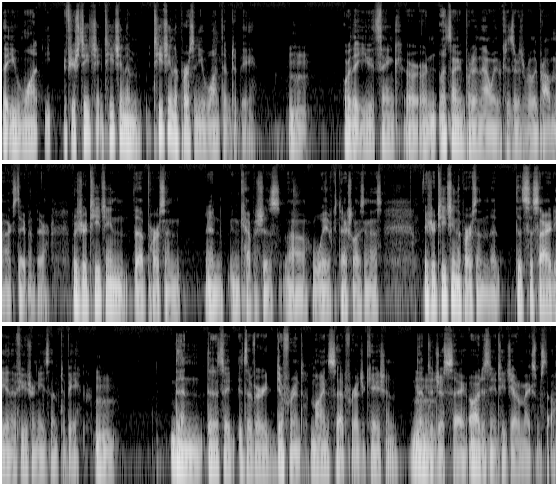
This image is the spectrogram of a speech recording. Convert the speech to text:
that you want if you're teaching teaching them teaching the person you want them to be mm-hmm. or that you think, or, or let's not even put it in that way because there's a really problematic statement there. But if you're teaching the person, in in Kepes's uh, way of contextualizing this, if you're teaching the person that the society in the future needs them to be, then then it's a it's a very different mindset for education than to mm-hmm. just say, oh, I just need to teach you how to make some stuff.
